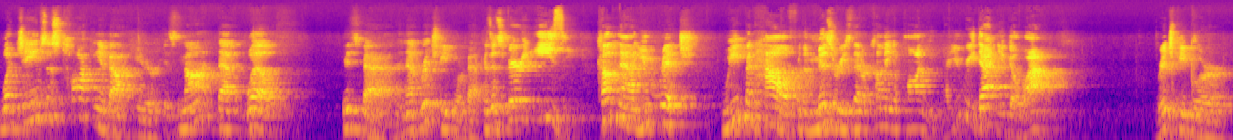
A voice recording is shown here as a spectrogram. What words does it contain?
What James is talking about here is not that wealth is bad and that rich people are bad because it's very easy. Come now, you rich, weep and howl for the miseries that are coming upon you. Now you read that and you go, wow, rich people are,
